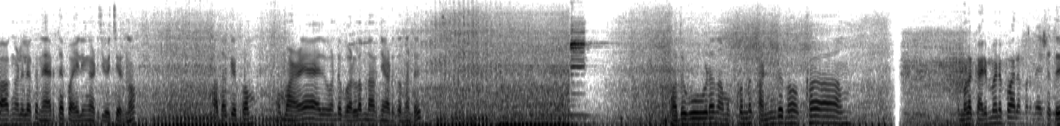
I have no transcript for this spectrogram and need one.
ഭാഗങ്ങളിലൊക്കെ നേരത്തെ പൈലിംഗ് അടിച്ച് വെച്ചിരുന്നു. അതൊക്കെ ഇപ്പം മഴയായതുകൊണ്ട് വെള്ളം നിറഞ്ഞു കിടക്കുന്നുണ്ട്. അതുകൂടെ നമുക്കൊന്ന് കണ്ടു നോക്കാം. നമ്മളെ കരിമനപ്പാലം പ്രദേശത്ത്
